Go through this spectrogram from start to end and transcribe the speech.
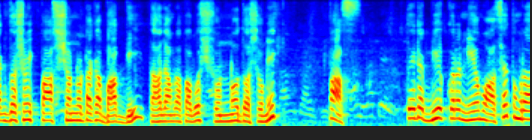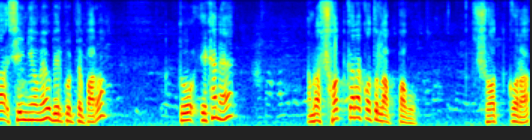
এক দশমিক পাঁচ শূন্য টাকা বাদ দিই, তাহলে আমরা পাবো শূন্য দশমিক পাঁচ। তো এটা বিয়োগ করার নিয়মও আছে, তোমরা সেই নিয়মেও বের করতে পারো। তো এখানে আমরা শতকরা কত লাভ পাবো? শতকরা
